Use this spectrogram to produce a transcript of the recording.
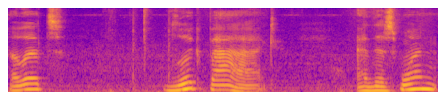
Now let's look back at this one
